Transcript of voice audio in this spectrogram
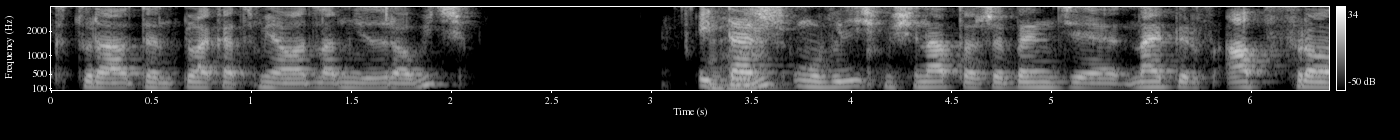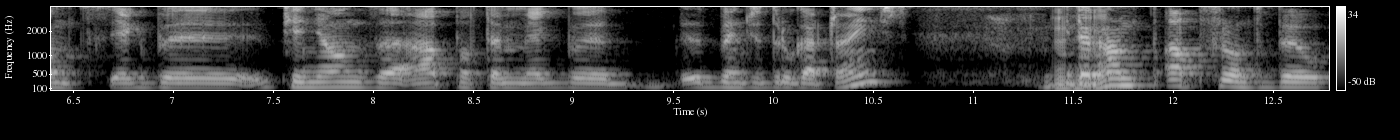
która ten plakat miała dla mnie zrobić. I mhm. też mówiliśmy się na to, że będzie najpierw upfront jakby pieniądze, a potem jakby będzie druga część. I ten mhm. upfront był,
